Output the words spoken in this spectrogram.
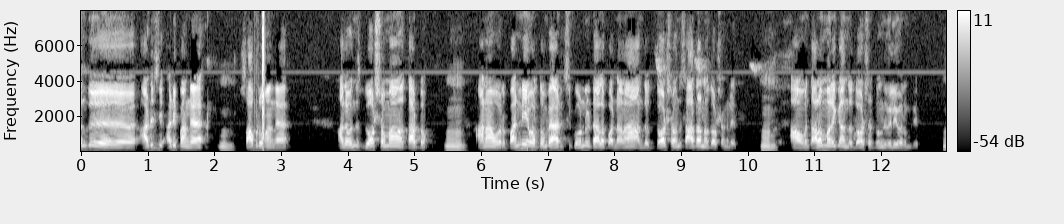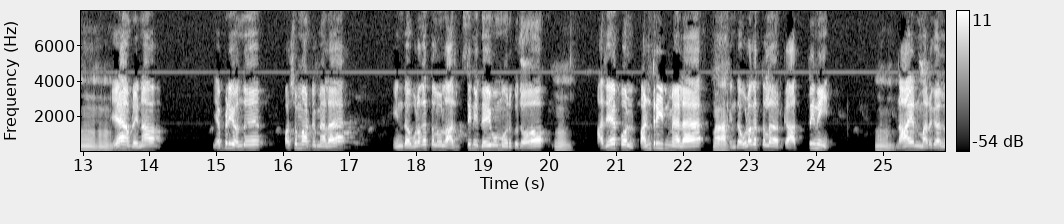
வந்து அடிச்சு அடிப்பாங்க. சாப்பிடுவாங்க. அதை வந்து தோஷமா காட்டும். ஆனா ஒரு பன்னியை ஒருத்தன் போய் அடிச்சு கொண்டுட்டால பண்ணானா அந்த தோஷம் வந்து சாதாரண தோஷம் கிடையாது. அவன் தலைமுறைக்கு அந்த தோஷத்தை வந்து வெளியே வர முடியாது. ஏன் அப்படின்னா எப்படி வந்து பசுமாட்டு மேல இந்த உலகத்துல உள்ள அத்தனை தெய்வமும் இருக்குதோ அதே போல் பன்றியின் மேல இந்த உலகத்துல இருக்க அத்தனை நாயன்மார்கள்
